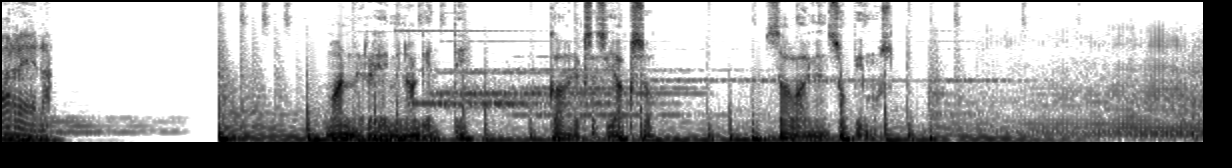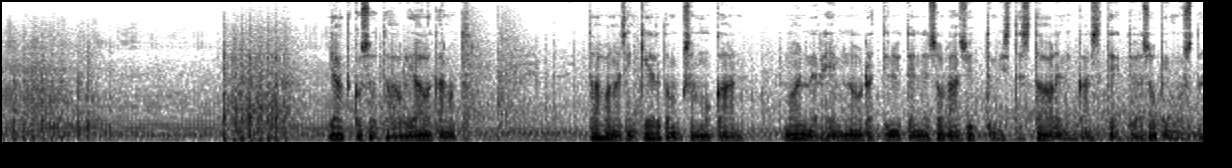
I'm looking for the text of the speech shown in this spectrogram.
Areena. Mannerheimin agentti. Kahdeksas jakso. Salainen sopimus. Jatkosota oli alkanut. Tahvanaisen kertomuksen mukaan Mannerheim noudatti nyt ennen sodan syttymistä Stalinin kanssa tehtyä sopimusta.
